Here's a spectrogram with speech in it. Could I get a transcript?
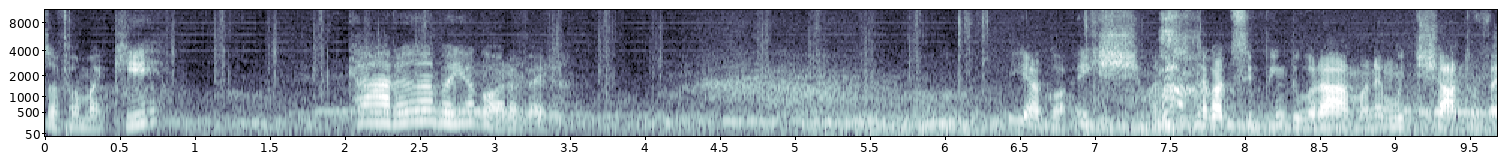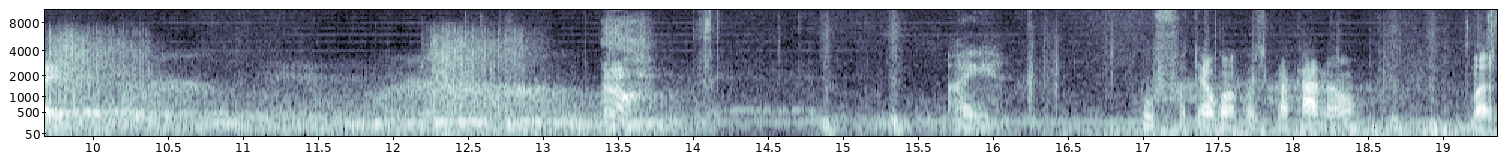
Beleza, vamos aqui. Caramba, e agora, velho? E agora? Ixi, mano, esse negócio de se pendurar, mano, é muito chato, velho. Aí. Ufa, tem alguma coisa pra cá? Não. Mano,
